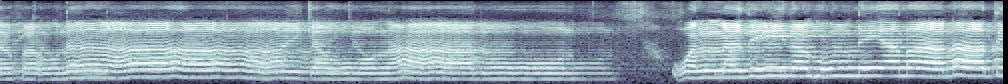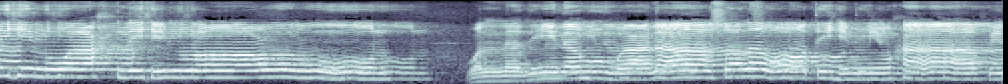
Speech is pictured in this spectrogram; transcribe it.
فأولئك هم العادون. والذين هم لأماناتهم وعهدهم راعون. والذين هم على صلواتهم يحافظون.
